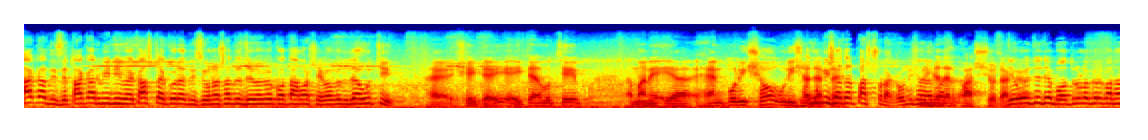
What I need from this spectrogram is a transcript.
টাকা দিছে টাকার বিনিময়ে কাজটা করে দিছে ওনার সাথে যেভাবে কথা আমার সেভাবে তো দেওয়া উচিত। হ্যাঁ সেইটাই এইটা হচ্ছে মানে হ্যান্ড পলিশ সহ উনিশ হাজার উনিশ হাজার পাঁচশো টাকা উনিশ হাজার 19,500 টাকা। ওই যে ভদ্রলোকের কথা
